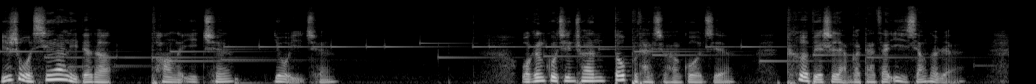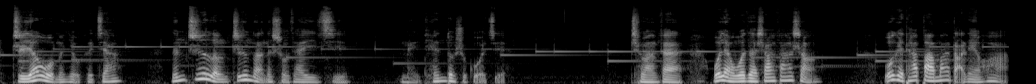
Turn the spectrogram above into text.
于是我心安理得的胖了一圈又一圈。我跟顾青川都不太喜欢过节，特别是两个待在异乡的人。只要我们有个家，能知冷知暖的守在一起，每天都是过节。吃完饭，我俩窝在沙发上，我给他爸妈打电话，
